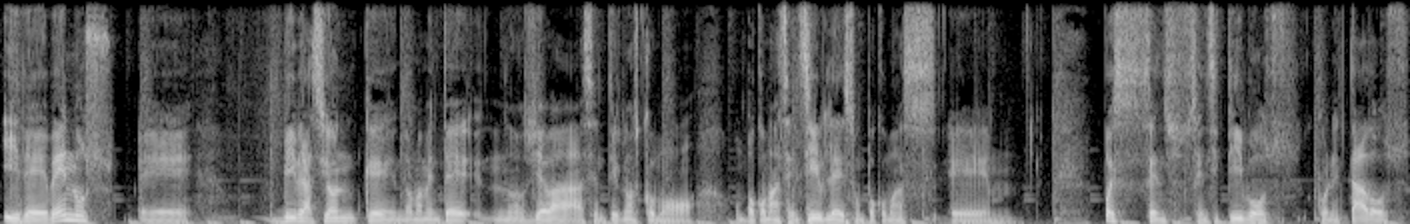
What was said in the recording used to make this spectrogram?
y de Venus. Eh, vibración que normalmente nos lleva a sentirnos como un poco más sensibles, un poco más eh, pues sensitivos, conectados,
